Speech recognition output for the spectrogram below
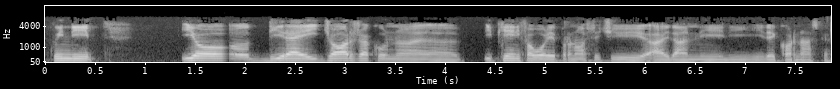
Quindi io direi Georgia con eh, i pieni favori e pronostici ai danni di, dei Cornhusker.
